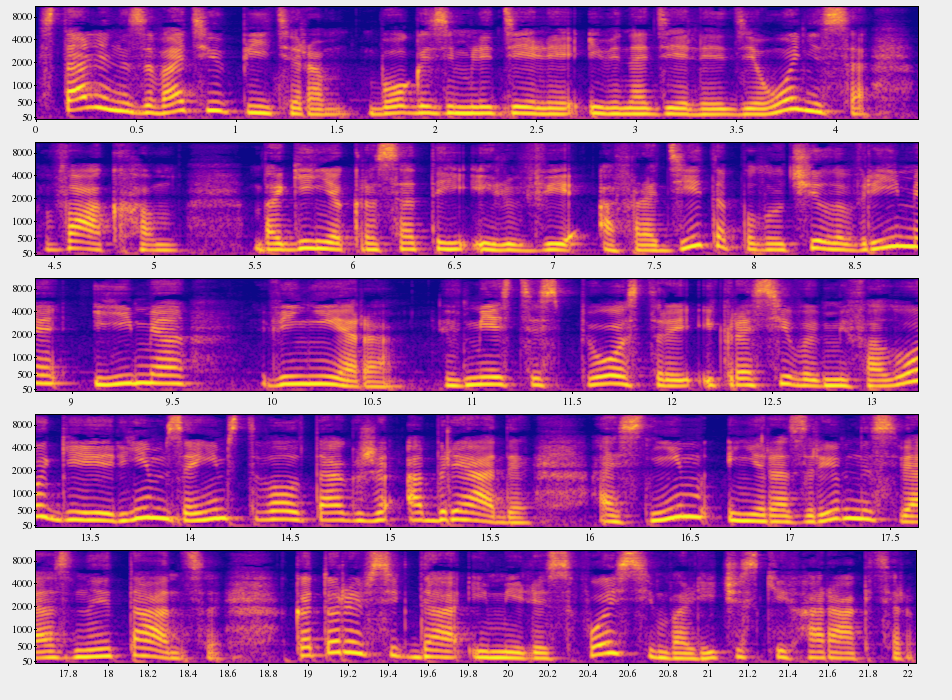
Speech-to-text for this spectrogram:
стали называть Юпитером, бога земледелия и виноделия Диониса – Вакхом. Богиня красоты и любви Афродита получила в Риме имя Венера. Вместе с пестрой и красивой мифологией Рим заимствовал также обряды, а с ним и неразрывно связанные танцы, которые всегда имели свой символический характер.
